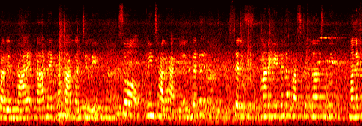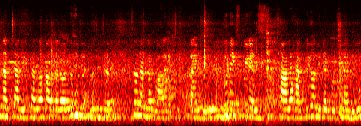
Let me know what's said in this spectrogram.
పర్లేదు నా నా దగ్గర నాకు నచ్చింది. సో నేను చాలా హ్యాపీ. ఎందుకంటే సెల్ఫ్ మనకి ఏదైనా ఫస్ట్ ఉండాల్సింది మనకి నచ్చాలి తర్వాత అవతల వాళ్ళు గురించి ఆలోచించాలి. సో నాకు నాకు బాగా నచ్చింది. థ్యాంక్ యూ గుడ్ ఎక్స్పీరియన్స్ చాలా హ్యాపీగా ఉంది ఇక్కడికి వచ్చినందుకు.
